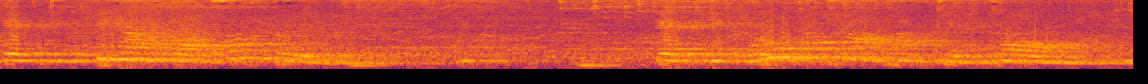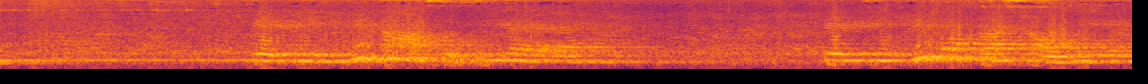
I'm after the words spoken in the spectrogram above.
เด็กหญิงปิยากรสร้อยตื่นเด็กหญิงรุ่งนภาพันธ์เข็มทองเด็กหญิงวิตาสุทธิแย้มเด็กหญิงวิมลรัตน์ เสาเรียง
